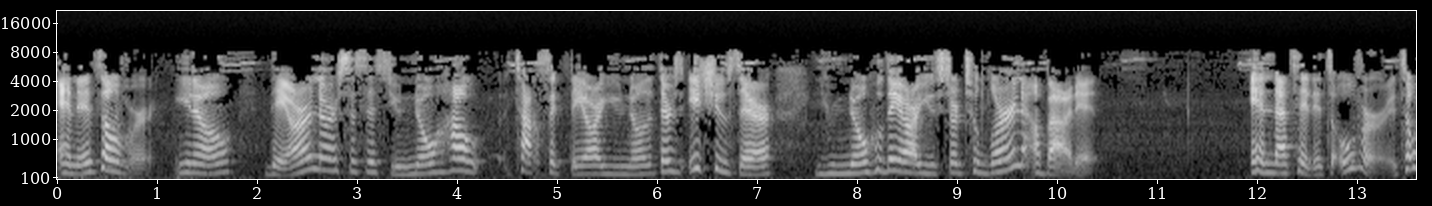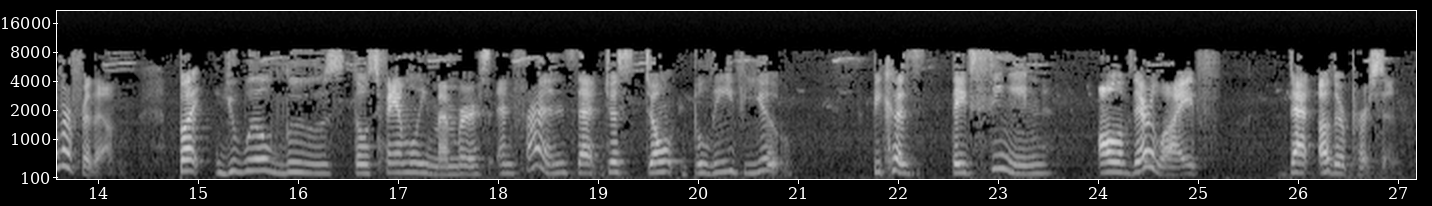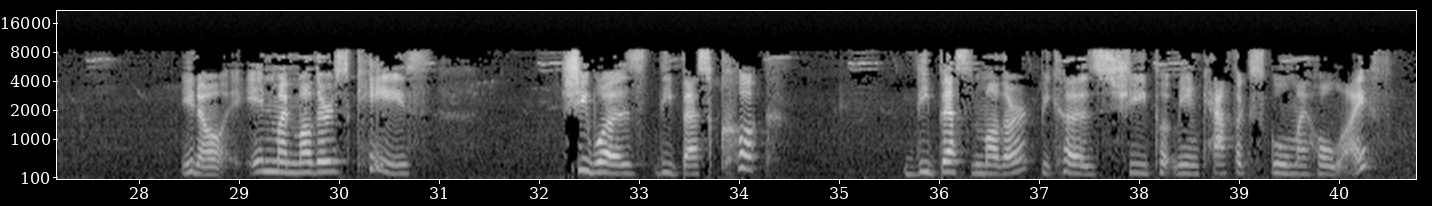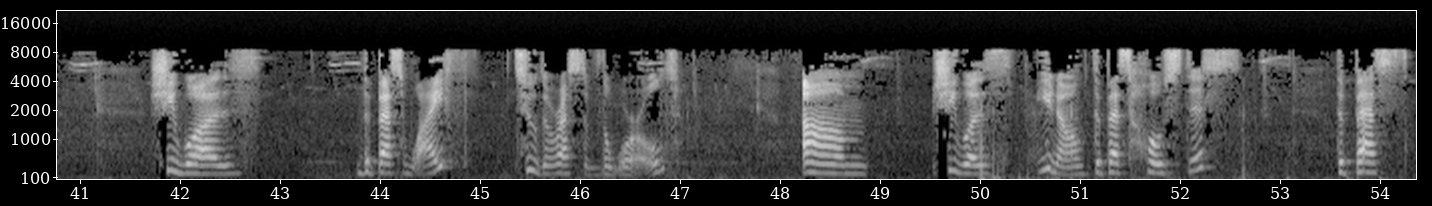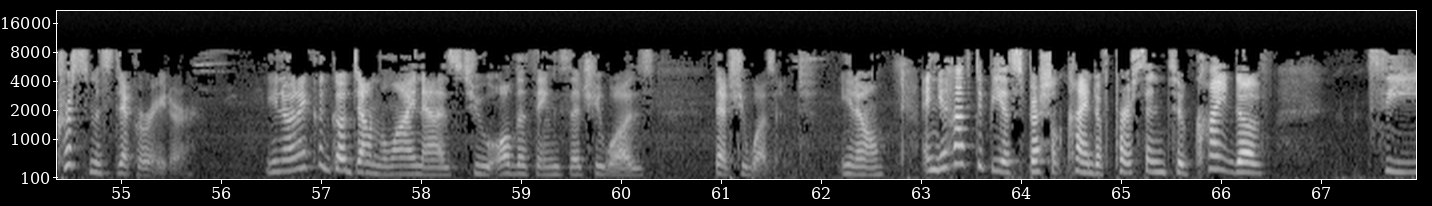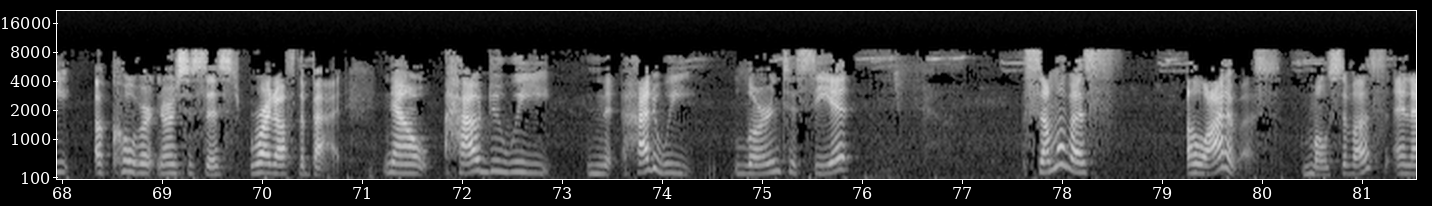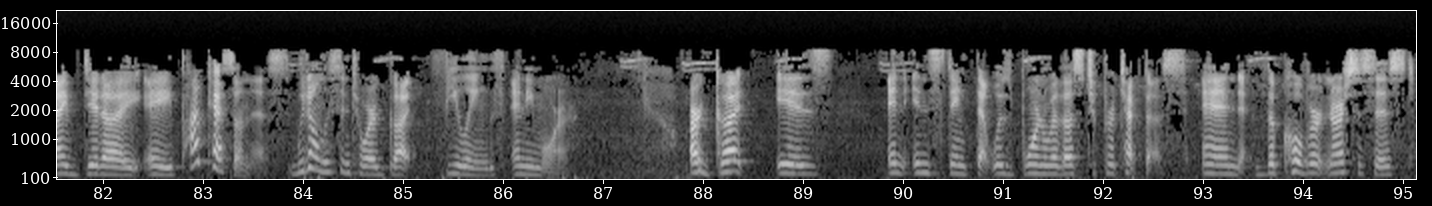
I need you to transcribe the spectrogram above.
and it's over. You know, they are a narcissist. You know how toxic they are. You know that there's issues there. You know who they are. You start to learn about it and that's it. It's over. It's over for them. But you will lose those family members and friends that just don't believe you because they've seen all of their life that other person. You know, in my mother's case, she was the best cook, the best mother because she put me in Catholic school my whole life she was the best wife to the rest of the world. Um, she was, you know, the best hostess, the best Christmas decorator. You know, and I could go down the line as to all the things that she was that she wasn't, you know. And you have to be a special kind of person to kind of see a covert narcissist right off the bat. Now, how do we how do we learn to see it? Some of us, a lot of us, most of us, and I did a, a podcast on this. We don't listen to our gut feelings anymore. Our gut is an instinct that was born with us to protect us. And the covert narcissist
